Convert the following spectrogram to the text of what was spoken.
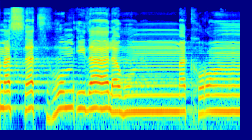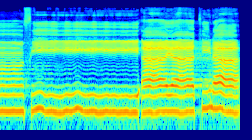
مستهم اذا لهم مكر في اياتنا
